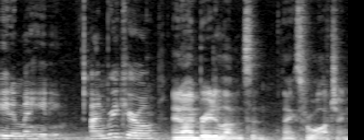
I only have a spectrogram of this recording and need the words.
Aidan Mahaney. I'm Bree Carroll. And I'm Brady Levinson. Thanks for watching.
